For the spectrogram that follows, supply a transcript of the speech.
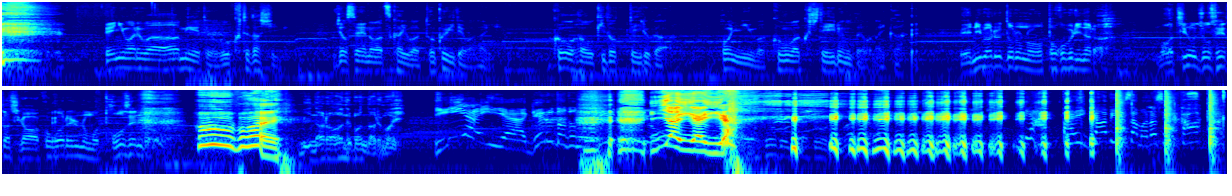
しているのではないかベニマル殿の男ぶりなら町の女性たちが憧れるのも当然だろ oh, boy. う見習わねばなるまいいやいやゲルド殿は い.やっぱりガビン様の背中はかっ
